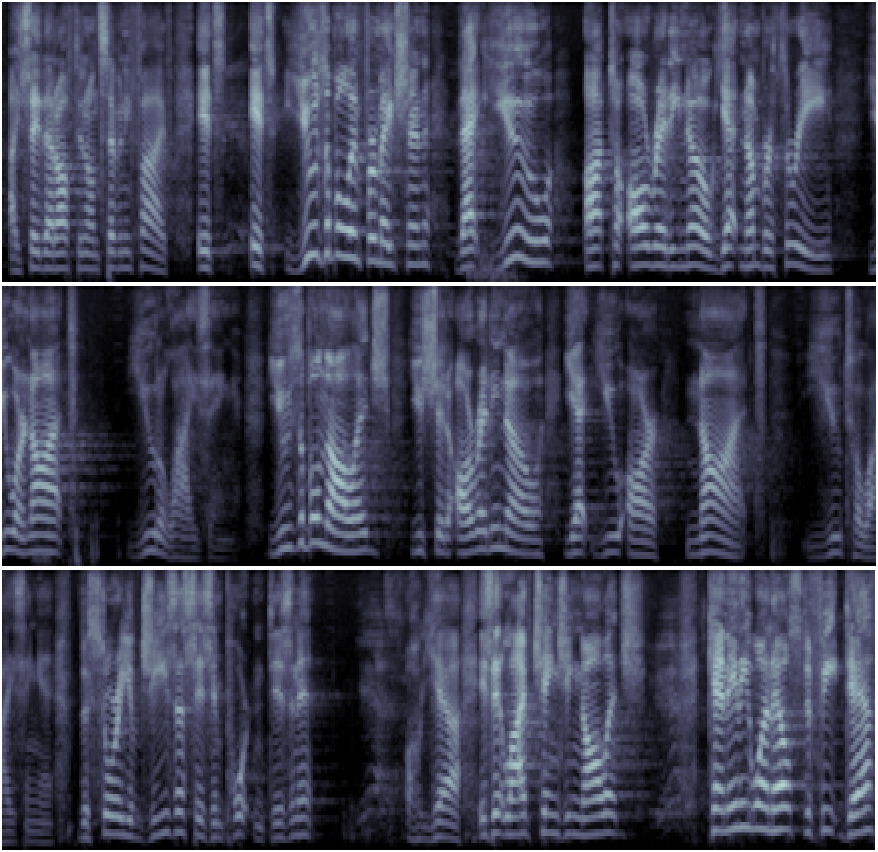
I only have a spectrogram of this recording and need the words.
I say that often on 75. It's, it's usable information that you ought to already know. Yet, number three, you are not utilizing. Usable knowledge you should already know, yet you are not utilizing it. The story of Jesus is important, isn't it? Oh, yeah. Is it life changing knowledge? Can anyone else defeat death?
